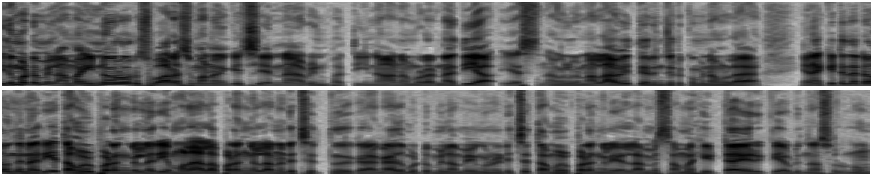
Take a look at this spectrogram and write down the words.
இது மட்டும் இல்லாமல் இன்னொரு ஒரு சுவாரஸ்யமான நிகழ்ச்சி என்ன அப்படின்னு பார்த்தீங்கன்னா நம்மளோட நதியா எஸ் நம்மளுக்கு நல்லாவே தெரிஞ்சிருக்கும் நம்மள. ஏன்னா கிட்டத்தட்ட வந்து நிறைய தமிழ் படங்கள் நிறைய மலையாள படங்கள்லாம் நடிச்சிருந்துருக்காங்க. அது மட்டும் இல்லாமல் இவங்க நடித்த தமிழ் படங்கள் எல்லாமே செம ஹிட்டாக இருக்குது அப்படின்னு தான் சொல்லணும்.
